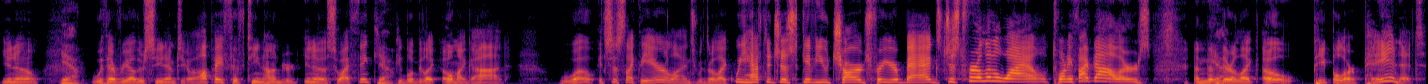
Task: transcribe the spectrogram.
you know, yeah, with every other seat empty. I'll pay fifteen hundred, you know. So I think yeah. people would be like, oh my god, whoa! It's just like the airlines where they're like, we have to just give you charge for your bags just for a little while, twenty five dollars, and then yeah. they're like, oh, people are paying it.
